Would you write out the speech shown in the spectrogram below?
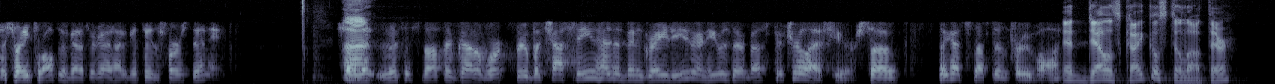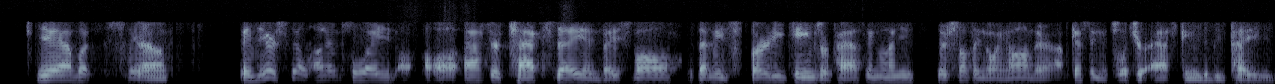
uh, Freddie Peralta's got to figure out how to get through the first inning. So Uh, this is stuff they've got to work through. But Chacín hasn't been great either, and he was their best pitcher last year. So they got stuff to improve on. And Dallas Keuchel's still out there. Yeah, but you know, if you're still unemployed uh, after tax day in baseball, that means 30 teams are passing on you. There's something going on there. I'm guessing it's what you're asking to be paid.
